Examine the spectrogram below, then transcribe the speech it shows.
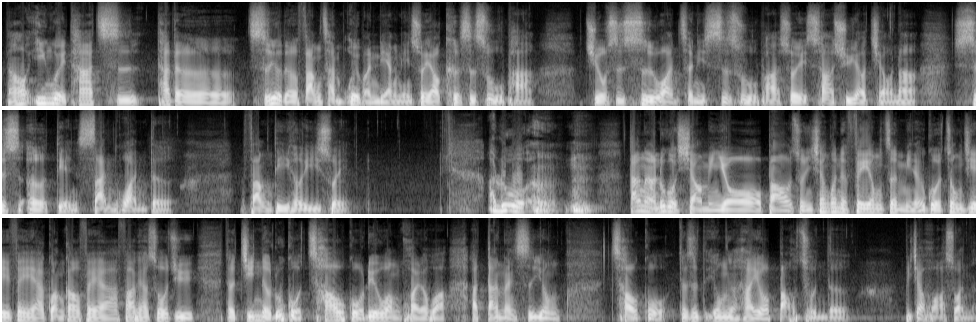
然后，因为他持他的持有的房产未满两年，所以要课四十五趴，九十四万乘以四十五趴，所以他需要缴纳四十二点三万的房地合一税。啊，如果当然，如果小明有保存相关的费用证明，如果中介费啊、广告费啊、发票收据的金额如果超过六万块的话，啊，当然是用超过，就是用他有保存的比较划算呢、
